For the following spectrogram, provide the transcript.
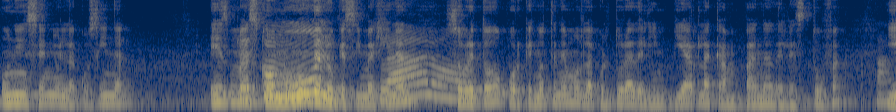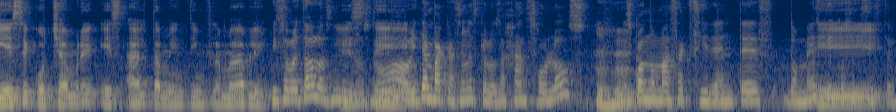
Un incendio en la cocina es más común. de lo que se imaginan, sobre todo porque no tenemos la cultura de limpiar la campana de la estufa y ese cochambre es altamente inflamable. Y sobre todo los niños, ¿no? Este, Ahorita en vacaciones que los dejan solos, es cuando más accidentes domésticos existen.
